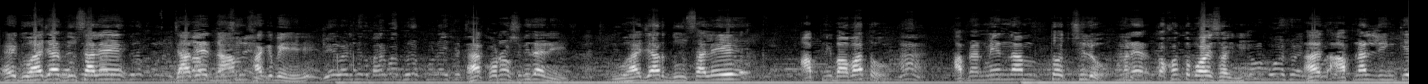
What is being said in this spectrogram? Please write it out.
এই দু হাজার দু সালে যাদের নাম থাকবে হ্যাঁ কোনো অসুবিধা নেই দু হাজার দু সালে আপনি বাবা তো আপনার মেয়ের নাম তো ছিল মানে তখন তো বয়স হয়নি। আর আপনার লিঙ্কে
